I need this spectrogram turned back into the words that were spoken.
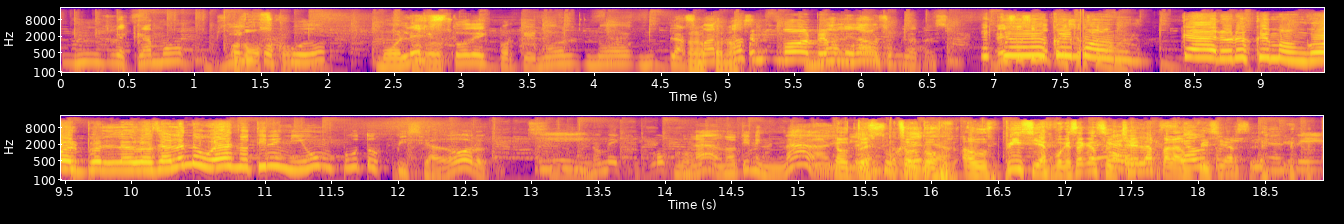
un reclamo bien Orozco. cojudo, molesto de porque no, no, las No marcas pe, no le daban su plata. Eso, Es que eso sí me Orozco pareció mon-. Claro, Orozco es mongol, pero lo- los de hablando huevas no tienen ni un puto auspiciador. Sí. No me equivoco. Nada, no tienen nada. Se auto- Es su se auto- genia. auspicias porque sacan su chela para se auspiciarse.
